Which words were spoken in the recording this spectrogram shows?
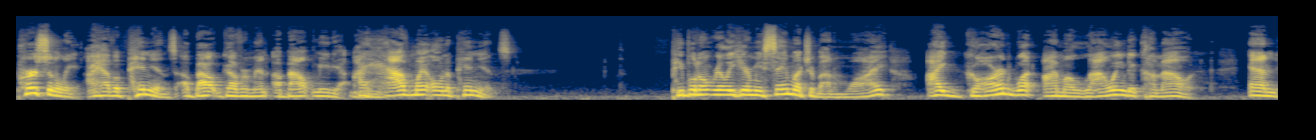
Personally, I have opinions about government, about media. I mm-hmm. have my own opinions. People don't really hear me say much about them. Why? I guard what I'm allowing to come out. And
